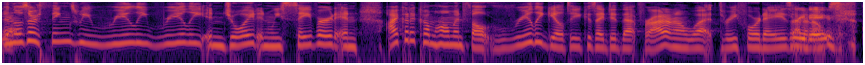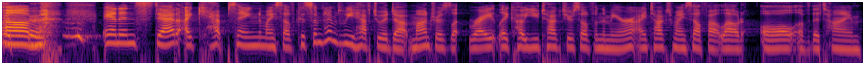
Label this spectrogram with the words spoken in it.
and Yeah. those are things we really really enjoyed and we savored and i could have come home and felt really guilty because i did that for i don't know what three four days I Three don't know. days. um, and instead, I kept saying to myself, because sometimes we have to adopt mantras, right? Like how you talk to yourself in the mirror. I talk to myself out loud all of the time.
